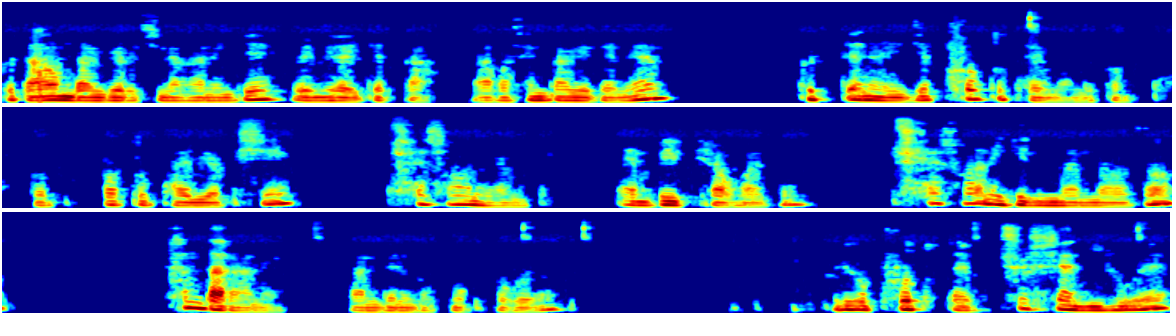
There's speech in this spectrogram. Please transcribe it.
그 다음 단계로 진행하는 게 의미가 있겠다라고 생각이 되면 그때는 이제 프로토타입 만들 겁니다. 프로토타입 역시 최소한의 형태, MVP라고 하죠. 최소한의 기능만 넣어서 한 달 안에 만드는 것이 목표고요. 그리고 프로토타입 출시한 이후에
